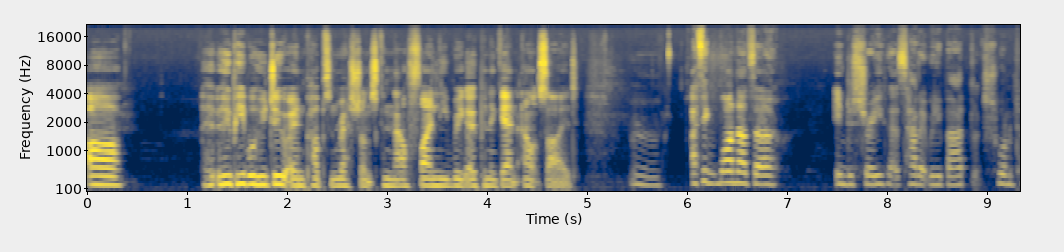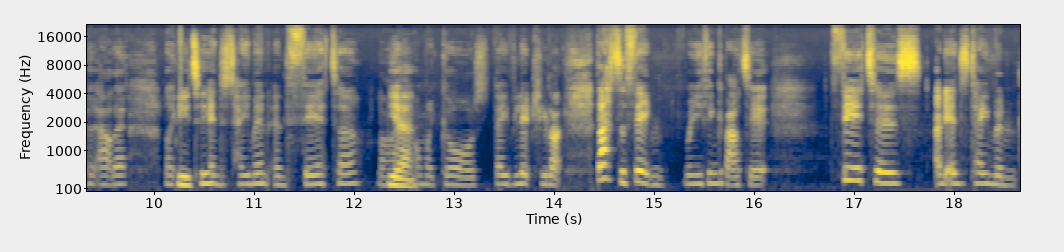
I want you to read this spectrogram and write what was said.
are who people who do own pubs and restaurants can now finally reopen again outside. Mm. I think one other industry that's had it really bad. I just want to put it out there, like Beauty? entertainment and theatre. Like, Yeah. Oh my god, they've literally like that's the thing when you think about it. Theatres and entertainment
